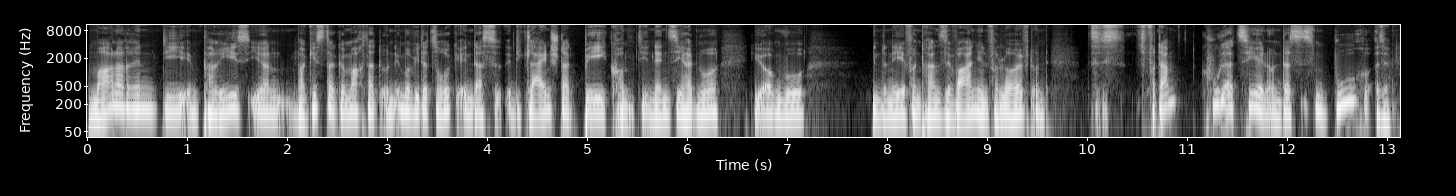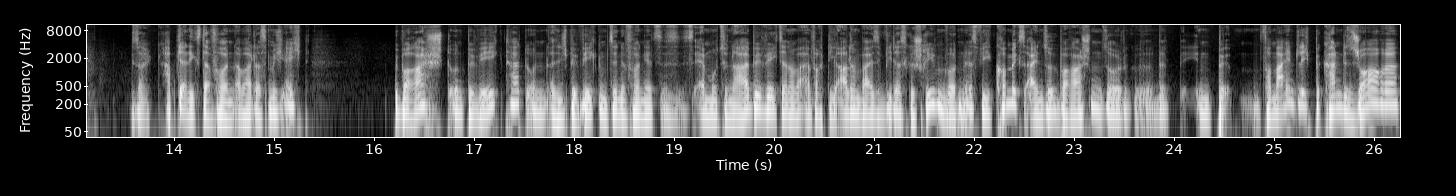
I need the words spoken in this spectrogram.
Malerin, die in Paris ihren Magister gemacht hat und immer wieder zurück in das, in die Kleinstadt B kommt. Die nennt sie halt nur, die irgendwo in der Nähe von Transsilvanien verläuft. Und das ist verdammt cool erzählen. Und das ist ein Buch, also wie gesagt, habt ja nichts davon, aber das mich echt überrascht und bewegt hat und also nicht bewegt im Sinne von jetzt ist es emotional bewegt, sondern einfach die Art und Weise, wie das geschrieben worden ist, wie Comics einen so überraschen, so in be vermeintlich bekanntes Genre,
